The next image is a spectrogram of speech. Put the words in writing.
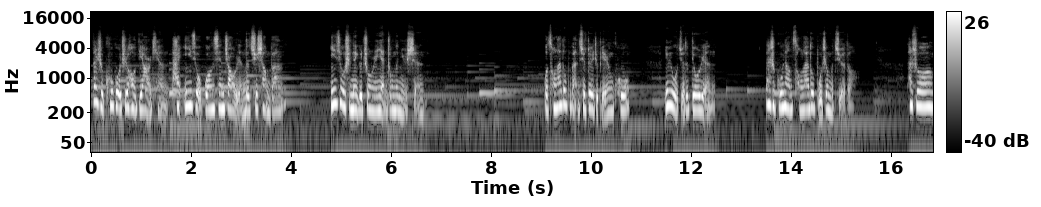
但是哭过之后，第二天他依旧光鲜照人的去上班，依旧是那个众人眼中的女神，我从来都不敢去对着别人哭，因为我觉得丢人。但是姑娘从来都不这么觉得。她说，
